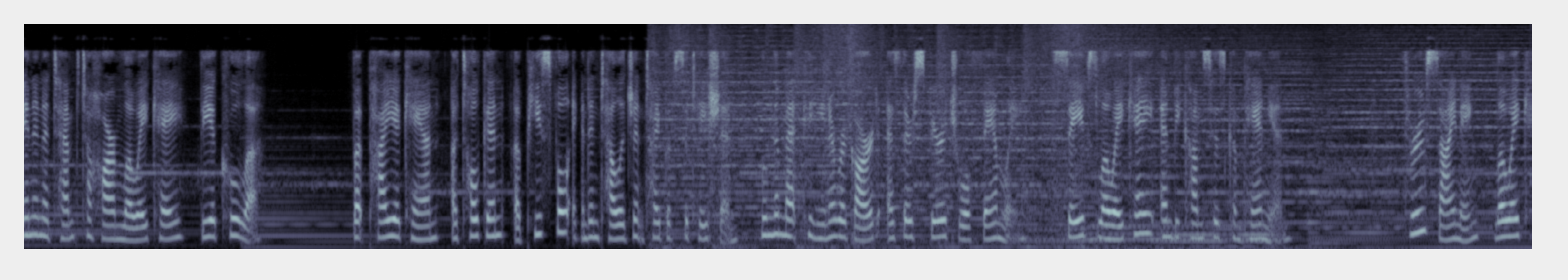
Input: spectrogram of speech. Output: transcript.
In an attempt to harm Loak, the Akula, but Payakan, a Tulkun, a peaceful and intelligent type of cetacean, whom the Metkayina regard as their spiritual family, saves Loak and becomes his companion. Through signing, Loak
